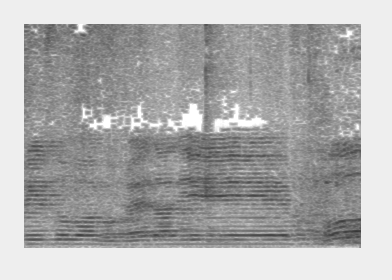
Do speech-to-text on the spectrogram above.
Hristu Bogu predadi. O,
